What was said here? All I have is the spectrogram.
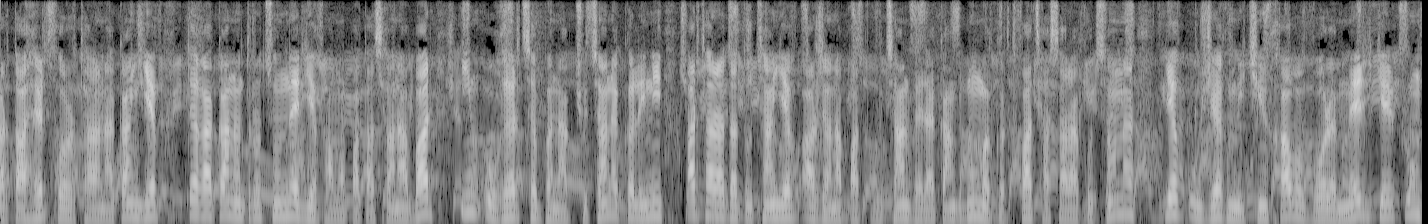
արտահերթ խորհրդարանական եւ տեղական ընտրություններ եւ համապատասխանաբար իմ ուղերձը բնակչությանը կլինի արդարադատության եւ արժանապատվության վերականգնումը կրթված հասարակությունը եւ ուժեղ միջին խավը, որը մեր երկրում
